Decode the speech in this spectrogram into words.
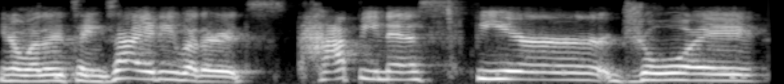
you know, whether it's anxiety, whether it's happiness, fear, joy,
